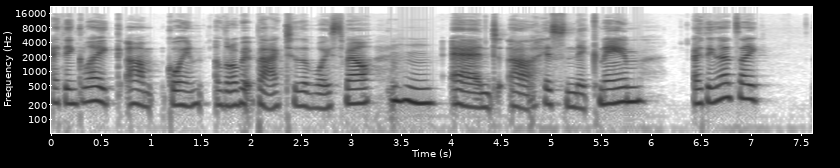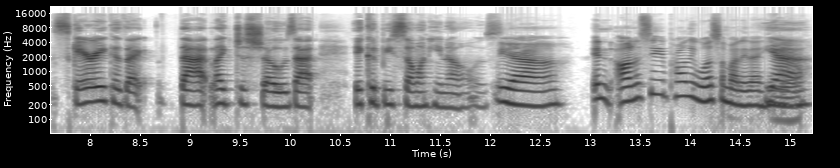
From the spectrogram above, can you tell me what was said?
I think like um, going a little bit back to the voicemail Mm-hmm. and uh, his nickname. I think that's like scary because that that like just shows that it could be someone he knows. Yeah. And honestly, it probably was somebody that he Yeah. knew.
